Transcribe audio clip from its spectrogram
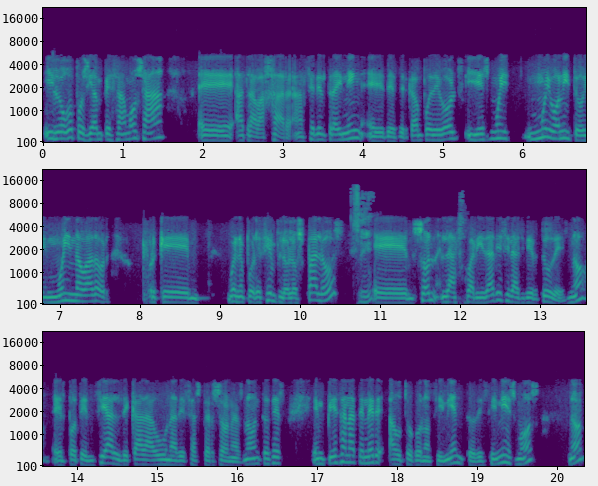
Y luego, pues ya empezamos a, eh, a trabajar, a hacer el training eh, desde el campo de golf y es muy, muy bonito y muy innovador porque, bueno, por ejemplo, los palos eh, son las cualidades y las virtudes, ¿no? El potencial de cada una de esas personas, ¿no? Entonces empiezan a tener autoconocimiento de sí mismos, ¿no?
